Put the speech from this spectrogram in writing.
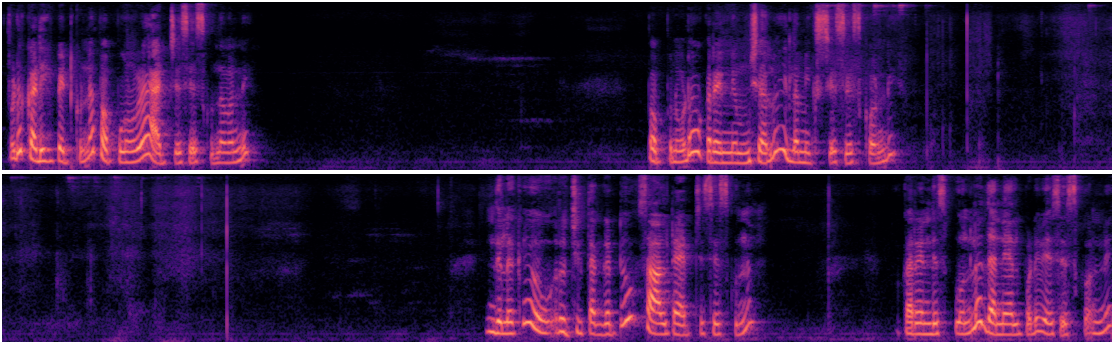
ఇప్పుడు కడిగి పెట్టుకున్న పప్పు కూడా యాడ్ చేసేసుకుందామండి. పప్పును కూడా ఒక రెండు నిమిషాలు ఇలా మిక్స్ చేసేసుకోండి. ఇందులోకి రుచికి తగ్గట్టు సాల్ట్ యాడ్ చేసేసుకుందాం. ఒక రెండు స్పూన్లు ధనియాల పొడి వేసేసుకోండి.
